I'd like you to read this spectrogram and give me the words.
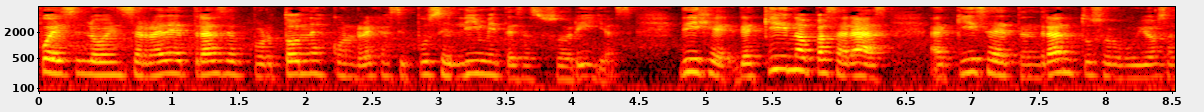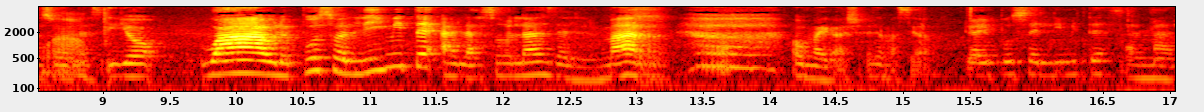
Pues lo encerré detrás de portones con rejas y puse límites a sus orillas. Dije, de aquí no pasarás, aquí se detendrán tus orgullosas Wow. olas. Y yo, wow, le puso límite a las olas del mar. Oh my gosh, es demasiado. Yo ahí puse límites al mar.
